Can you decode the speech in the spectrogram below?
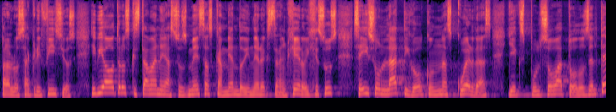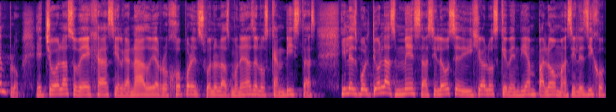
para los sacrificios, y vio a otros que estaban a sus mesas cambiando dinero extranjero, y Jesús se hizo un látigo con unas cuerdas y expulsó a todos del templo, echó las ovejas y el ganado y arrojó por el suelo las monedas de los cambistas, y les volteó las mesas, y luego se dirigió a los que vendían palomas y les dijo,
